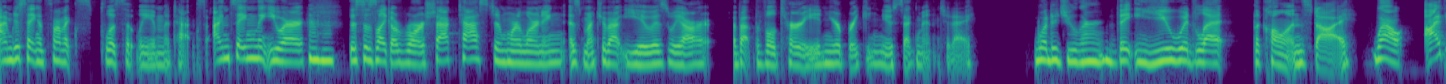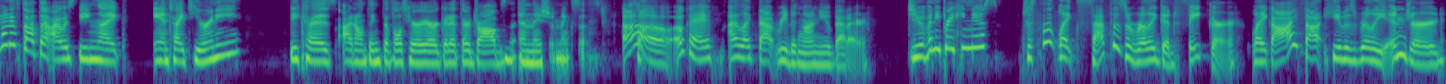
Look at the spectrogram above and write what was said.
I'm just saying it's not explicitly in the text. I'm saying that you are, mm-hmm. this is like a Rorschach test, and we're learning as much about you as we are about the Volturi in your breaking news segment today. What did you learn? that you would let the Cullens die. Wow. I kind of thought that I was being like anti tyranny because I don't think the Volturi are good at their jobs and they shouldn't exist. Oh, okay. I like that reading on you better. Do you have any breaking news? Just that, like, Seth is a really good faker. Like, I thought he was really injured,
